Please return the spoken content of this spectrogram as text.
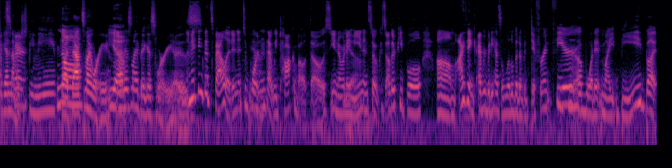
Again, that might just be me. No. But that's my worry. Yeah. that is my biggest worry. Is and I think that's valid, and it's important that we talk about those. You know what Yeah. I mean? And so, because other people, um, I think everybody has a little bit of a different fear Mhm. of what it might be. But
